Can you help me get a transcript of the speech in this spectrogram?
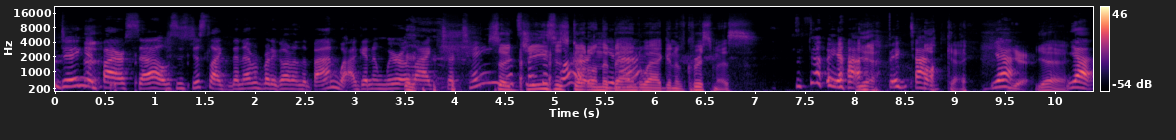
were doing it by ourselves. It's just like then everybody got on the bandwagon, and we were like, cha-ching, So let's make it Jesus got work," on the you know? bandwagon of Christmas. Oh, yeah, Yeah. big time. Okay. Yeah. Yeah. Yeah. Yeah.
